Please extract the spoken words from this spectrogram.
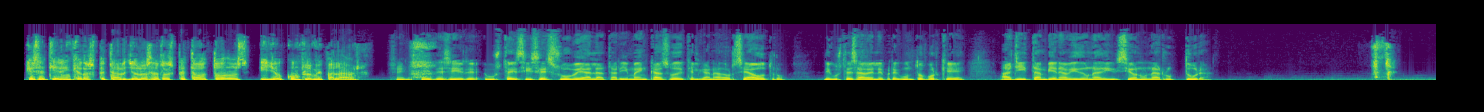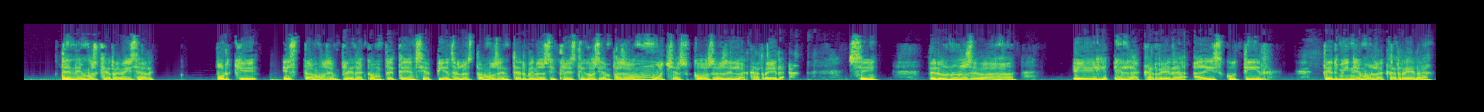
que se tienen que respetar. Yo los he respetado todos y yo cumplo mi palabra. Sí, es decir, usted sí se sube a la tarima en caso de que el ganador sea otro. Digo, usted sabe, le pregunto porque allí también ha habido una división, una ruptura. Tenemos que revisar porque estamos en plena competencia. Piénselo, estamos en términos ciclísticos y han pasado muchas cosas en la carrera, ¿sí? Pero uno no se baja eh, en la carrera a discutir. Terminemos la carrera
